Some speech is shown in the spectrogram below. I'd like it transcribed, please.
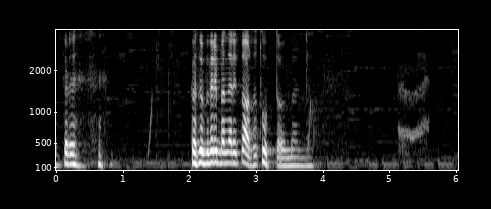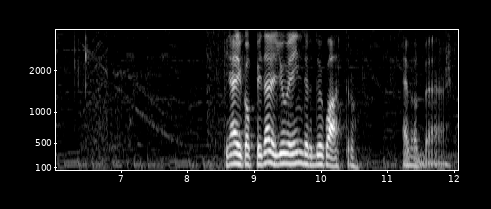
Spero... Cosa potrebbe andare storto? Tutto, immagino. Finale di Coppa Italia, Juve Inter 2-4. E eh, vabbè.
